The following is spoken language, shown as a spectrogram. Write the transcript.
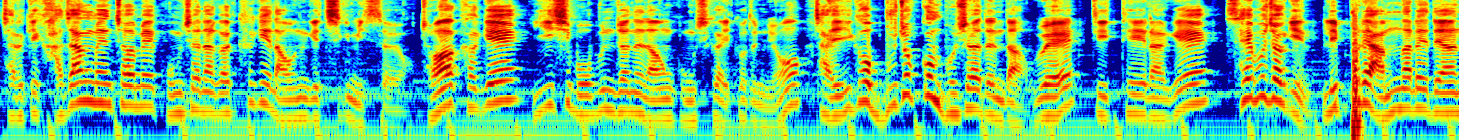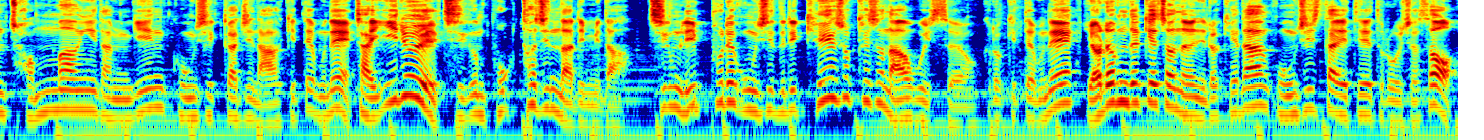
자 이렇게 가장 맨 처음에 공시 하나가 크게 나오는 게 지금 있어요. 정확하게 25분 전에 나온 공시가 있거든요. 자 이거 무조건 보셔야 된다. 왜? 디테일하게 세부적인 리플의 앞날에 대한 전망이 담긴 공시까지 나왔기 때문에 자 일요일 지금 복 터진 날입니다. 지금 리플의 공시들이 계속해서 나오고 있어요. 그렇기 때문에 여러분들께서는 이렇게 해당 공시 사이트에 들어오셔서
